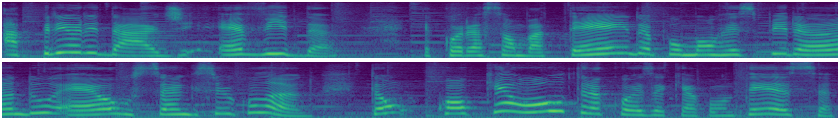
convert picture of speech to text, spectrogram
a prioridade é vida. É coração batendo, é pulmão respirando, é o sangue circulando. Então, qualquer outra coisa que aconteça,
